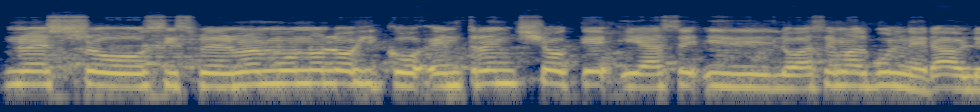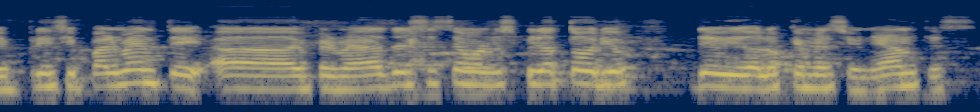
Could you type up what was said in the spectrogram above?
nuestro sistema inmunológico entra en choque y, hace, y lo hace más vulnerable, principalmente a enfermedades del sistema respiratorio debido a lo que mencioné antes.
